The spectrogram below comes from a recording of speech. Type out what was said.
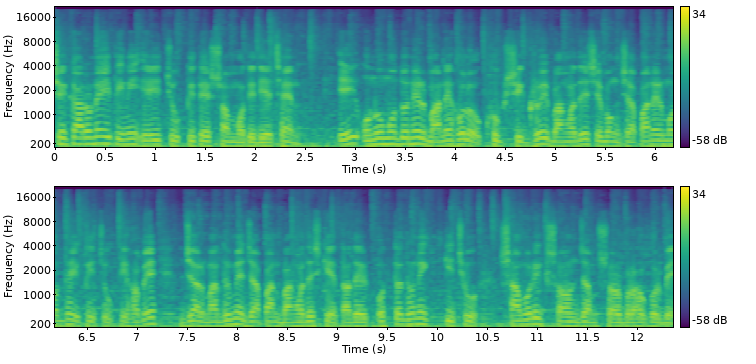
সে কারণেই তিনি এই চুক্তিতে সম্মতি দিয়েছেন। এই অনুমোদনের মানে হলো খুব শীঘ্রই বাংলাদেশ এবং জাপানের মধ্যে একটি চুক্তি হবে, যার মাধ্যমে জাপান বাংলাদেশকে তাদের অত্যাধুনিক কিছু সামরিক সরঞ্জাম সরবরাহ করবে।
